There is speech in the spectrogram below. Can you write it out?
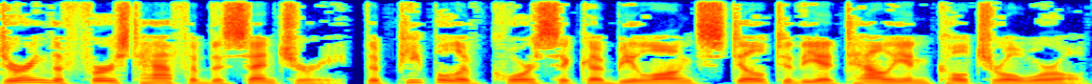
During the first half of the century, the people of Corsica belonged still to the Italian cultural world.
